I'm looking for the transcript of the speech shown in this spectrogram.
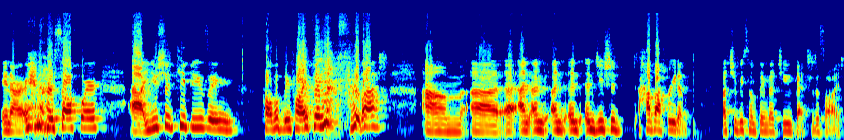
in our in our software. Uh, you should keep using probably Python for that um, uh, and, and, and, and you should have that freedom. That should be something that you get to decide.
